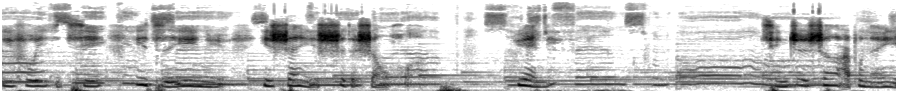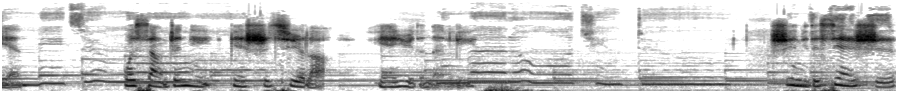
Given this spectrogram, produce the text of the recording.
一夫一妻、一子一女、一生一世的生活。愿你情至深而不能言，我想着你便失去了言语的能力。是你的现实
